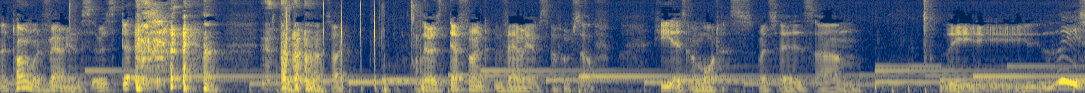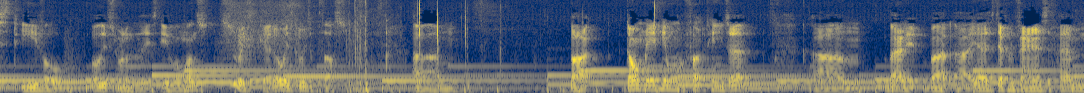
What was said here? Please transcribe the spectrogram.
And talking about variants, there is di- sorry, there is different variants of himself. He is Immortus, which is um, the least evil, or at least one of the least evil ones. It's always good, always always a plus. Um, but don't mean he won't fuck things up. Um, but but uh, yeah, there's different variants of him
